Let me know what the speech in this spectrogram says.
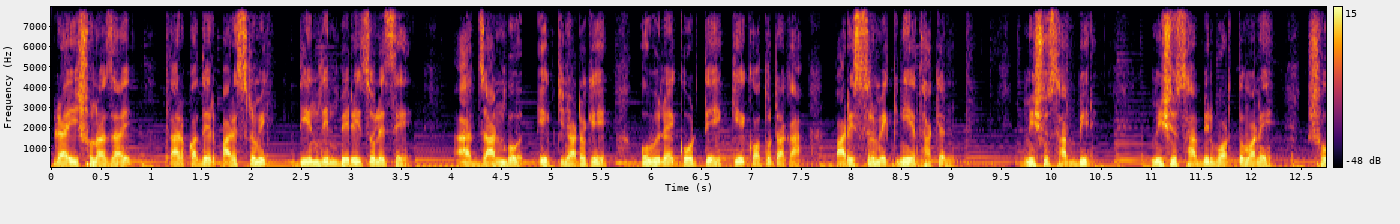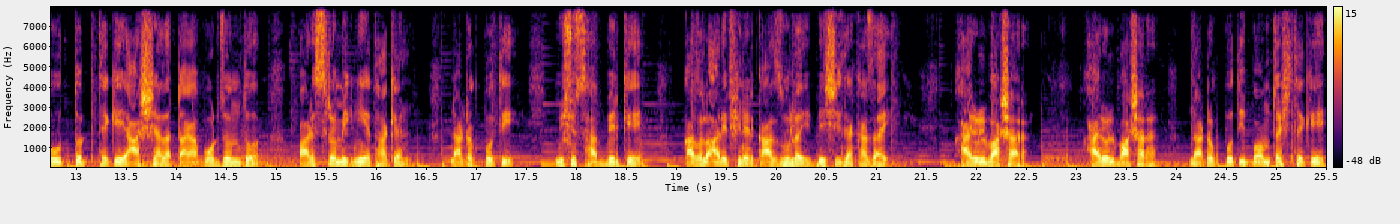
প্রায়ই শোনা যায়, তারকাদের পারিশ্রমিক দিন দিন বেড়েই চলেছে। আজ জানব একটি নাটকে অভিনয় করতে কে কত টাকা পারিশ্রমিক নিয়ে থাকেন। মিশু সাব্বির। মিশু সাব্বির বর্তমানে সত্তর থেকে আশি হাজার টাকা পর্যন্ত পারিশ্রমিক নিয়ে থাকেন নাটক প্রতি মিশু সাব্বিরকে কাজল আরিফিনের কাজগুলোই বেশি দেখা যায়। খায়রুল বাসার খায়রুল বাসার নাটক প্রতি পঞ্চাশ থেকে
